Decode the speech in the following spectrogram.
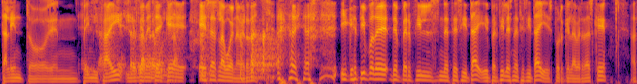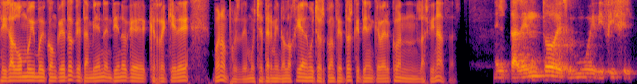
talento en Paymify? y obviamente que esa es la buena, ¿verdad? ¿Y qué tipo de, perfiles necesitáis, perfiles necesitáis? Porque la verdad es que hacéis algo muy, muy concreto que también entiendo que, requiere, bueno, pues de mucha terminología, de muchos conceptos que tienen que ver con las finanzas. El talento es muy difícil.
